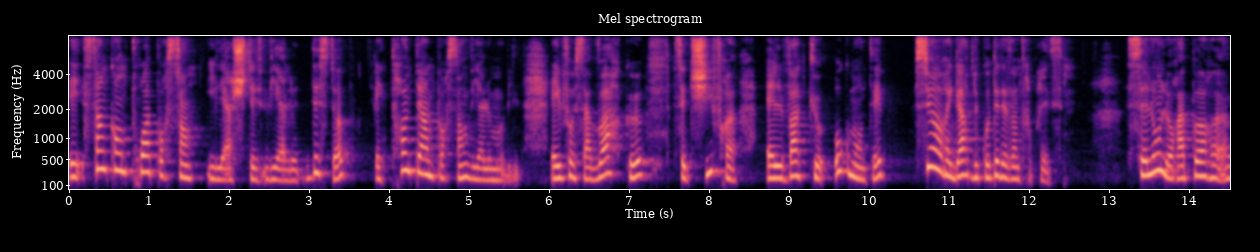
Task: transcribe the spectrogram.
et 53% il est acheté via le desktop et 31% via le mobile. Et il faut savoir que cette chiffre, elle va que augmenter si on regarde du côté des entreprises. Selon le rapport euh,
